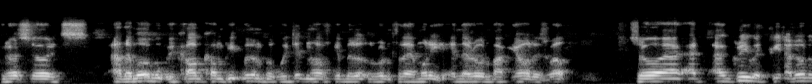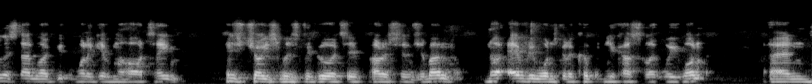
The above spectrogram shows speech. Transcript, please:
You know, so it's at the moment we can't compete with them, but we didn't have to give them a little run for their money in their own backyard as well. So uh, I, I agree with Pete. I don't understand why people want to give him a hard time. His choice was to go to Paris Saint Germain. Not everyone's going to come to Newcastle like we want, and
